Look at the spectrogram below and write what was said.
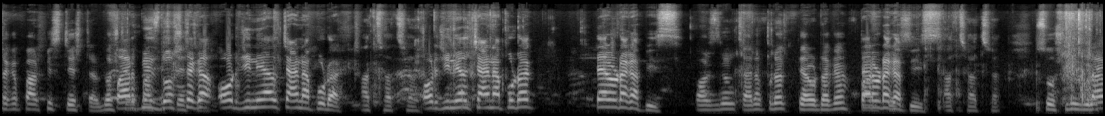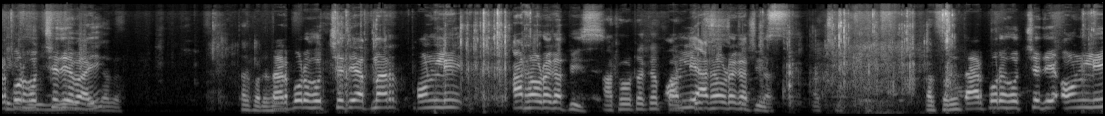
টাকা পার পিস টেস্টার দশ পার পিস দশ টাকা অরিজিনাল চায়না প্রোডাক্ট আচ্ছা আচ্ছা। অরিজিনাল চায়না প্রোডাক্ট তেরো টাকা পিস অরিজিনাল চায়না প্রোডাক্ট তেরো টাকা per 13 টাকা piece। আচ্ছা আচ্ছা। শুধু তারপর হচ্ছে যে ভাই, তারপরে তারপরে হচ্ছে যে আপনার অনলি আঠারো টাকা পিস আঠারো টাকা only 18 টাকা piece। আচ্ছা। তারপরে? তারপরে হচ্ছে যে অনলি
